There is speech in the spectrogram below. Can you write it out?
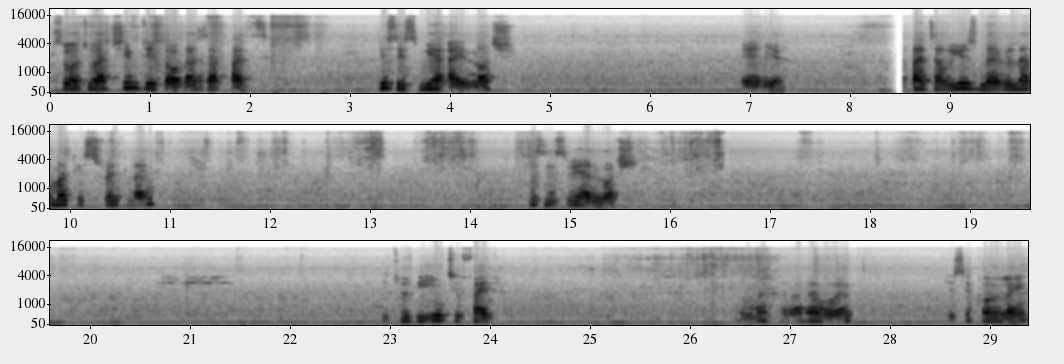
So to achieve this organza part, this is where I notch earlier. But I will use my ruler, mark a straight line. This is where I notch. It will be into five. I'll mark another one, the second line.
